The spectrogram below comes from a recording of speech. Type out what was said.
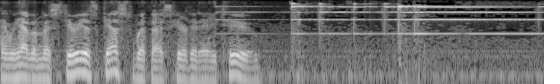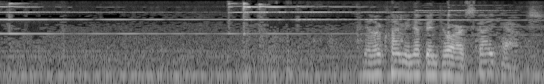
And we have a mysterious guest with us here today, too. Climbing up into our sky couch.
